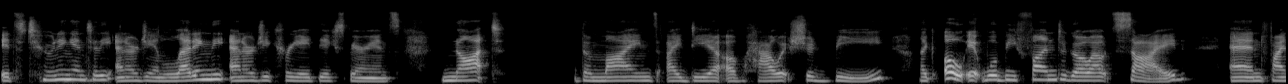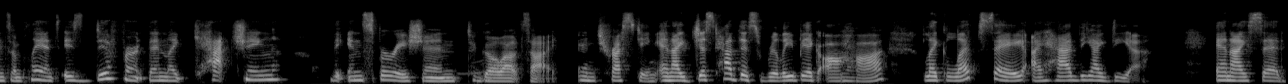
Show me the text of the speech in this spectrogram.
it's tuning into the energy and letting the energy create the experience, not the mind's idea of how it should be. Like, oh, it will be fun to go outside and find some plants is different than like catching the inspiration to go outside and trusting. And I just had this really big aha. Yeah. Like, let's say I had the idea and I said,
